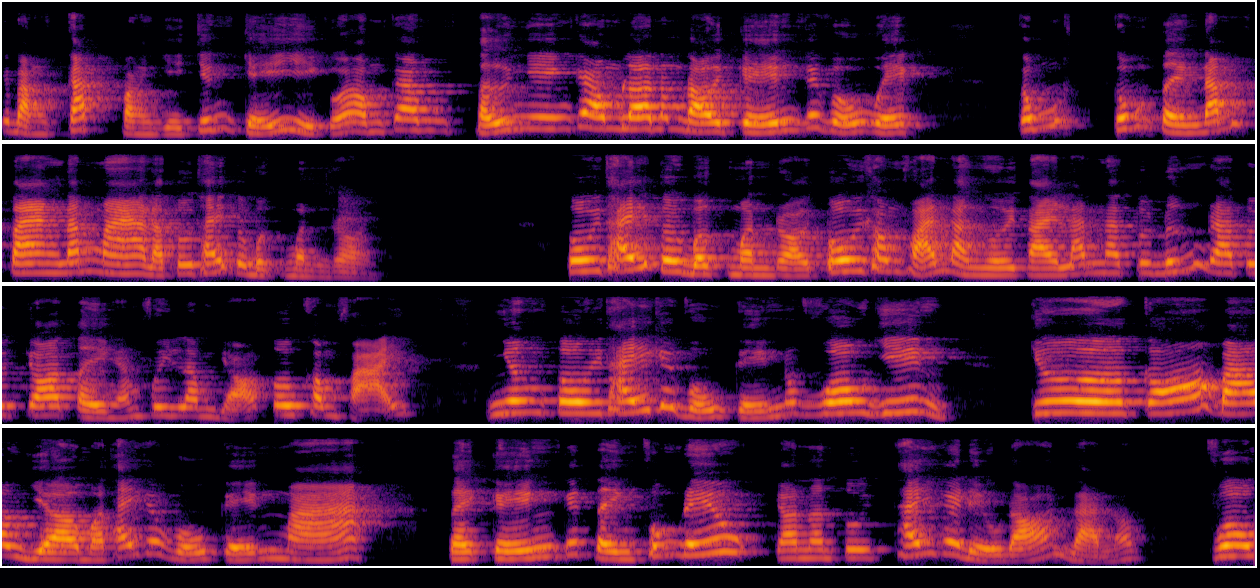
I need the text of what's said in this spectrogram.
cái bằng cấp bằng gì chứng chỉ gì của ông cái ông tự nhiên cái ông lên ông đòi kiện cái vụ việc. Cúng cúng tiền đám tang đám ma là tôi thấy tôi bực mình rồi. Tôi thấy tôi bực mình rồi tôi không phải là người tài lanh tôi đứng ra tôi cho tiền anh phi long võ tôi không phải nhưng tôi thấy cái vụ kiện nó vô duyên. Chưa có bao giờ mà thấy cái vụ kiện mà tệ kiện cái tiền phúng điếu. Cho nên tôi thấy cái điều đó là nó vô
